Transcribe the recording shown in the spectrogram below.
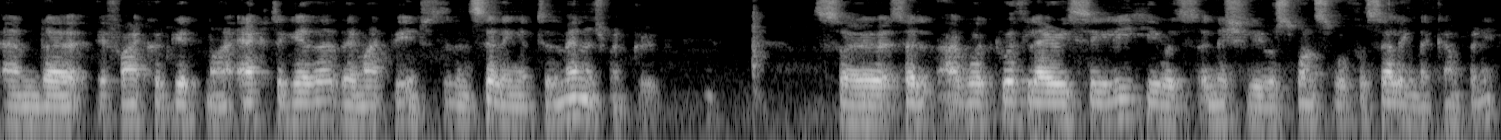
And uh, if I could get my act together, they might be interested in selling it to the management group. So, so I worked with Larry Seeley. He was initially responsible for selling the company.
